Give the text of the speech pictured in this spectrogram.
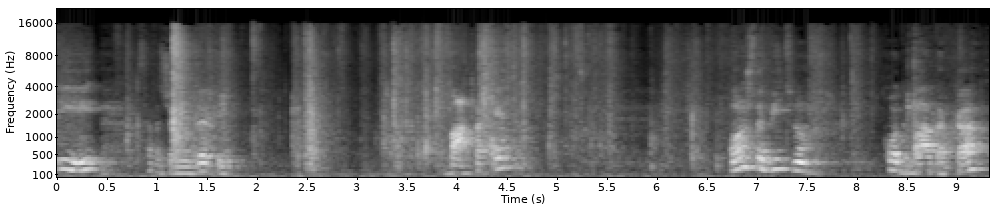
I sada ćemo uzeti batake. Ono što je bitno kod bataka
